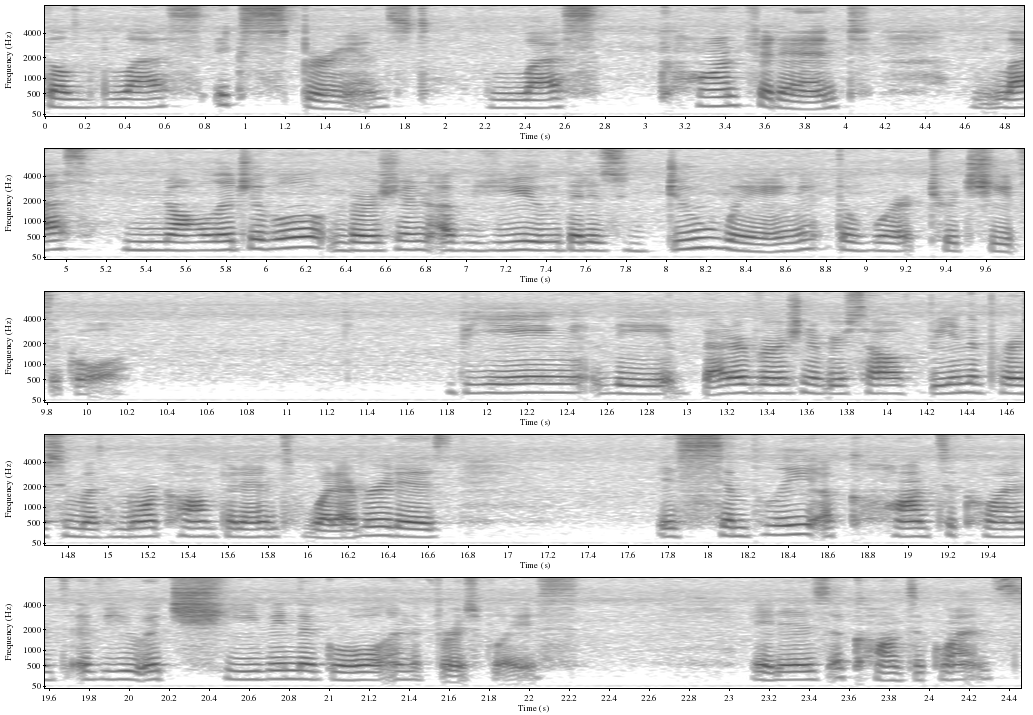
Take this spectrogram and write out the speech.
the less experienced, less confident, less knowledgeable version of you that is doing the work to achieve the goal. Being the better version of yourself, being the person with more confidence, whatever it is, is simply a consequence of you achieving the goal in the first place. It is a consequence.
